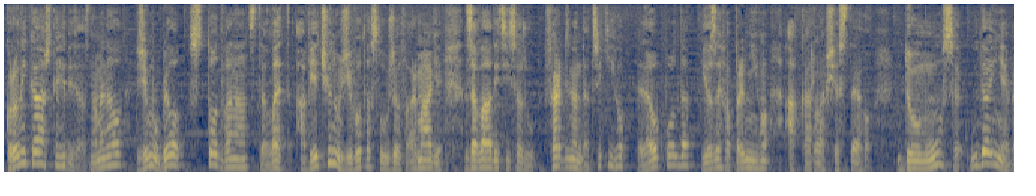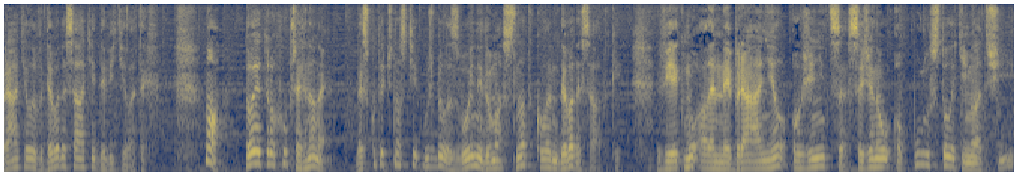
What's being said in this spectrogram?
Kronikář tehdy zaznamenal, že mu bylo 112 let a většinu života sloužil v armádě za vlády císařů Ferdinanda III., Leopolda, Josefa I. a Karla VI. Domů se údajně vrátil v 99 letech. No, to je trochu přehnané. Ve skutečnosti už byl z vojny doma snad kolem devadesátky. Věk mu ale nebránil oženit se se ženou o půl století mladší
